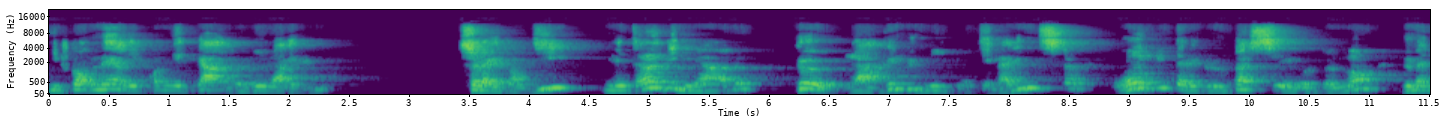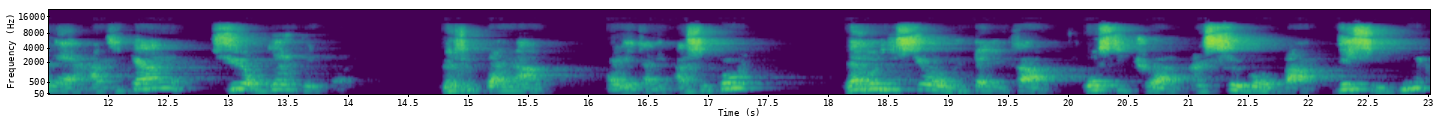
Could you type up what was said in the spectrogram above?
qui formèrent les premiers cadres de la République. Cela étant dit, il est indéniable que la République kémaliste rompit avec le passé ottoman de manière radicale sur bien des points. Le sultanat en état des principaux, l'abolition du califat constitua un second pas décisif.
